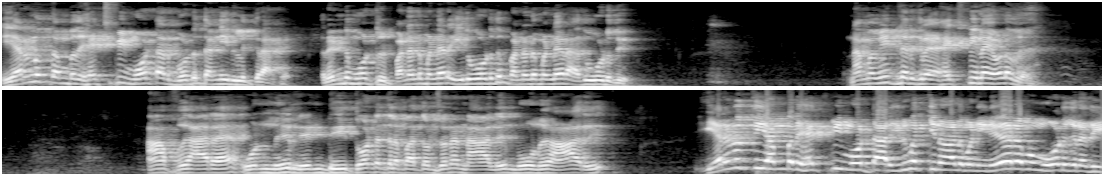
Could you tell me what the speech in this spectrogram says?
இரநூத்தம்பது ஹெச்பி மோட்டார் போட்டு தண்ணீர் இழுக்கிறார்கள். ரெண்டு மோட்ரு பன்னெண்டு மணி நேரம் இது ஓடுது பன்னெண்டு மணி நேரம் அது ஓடுது. நம்ம வீட்டில் இருக்கிற ஹெச்பிலாம் எவ்வளவு? ஆஃப் அரை ஒன்று ரெண்டு தோட்டத்தில் பார்த்தோன்னு சொன்னால் நாலு மூணு ஆறு. இருநூத்தி ஐம்பது ஹெச்பி மோட்டார் இருபத்தி நாலு மணி நேரமும் ஓடுகிறது.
